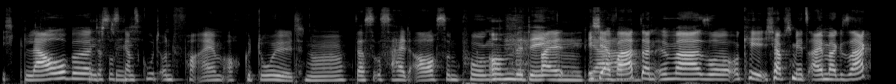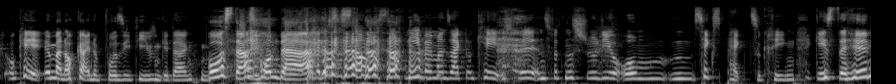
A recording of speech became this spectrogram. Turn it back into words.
Ich glaube, Richtig. das ist ganz gut und vor allem auch Geduld. Ne? Das ist halt auch so ein Punkt. Unbedingt. Weil ich ja. erwarte dann immer so, okay, ich habe es mir jetzt einmal gesagt, okay, immer noch keine positiven Gedanken. Wo ist das Wunder? Aber das ist doch, das ist doch wie, wenn man sagt, okay, ich will ins Fitnessstudio, um ein Sixpack zu kriegen. Gehst du hin,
